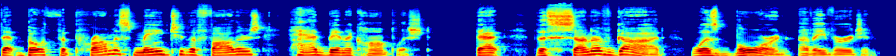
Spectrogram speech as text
that both the promise made to the fathers had been accomplished, that the Son of God was born of a virgin,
